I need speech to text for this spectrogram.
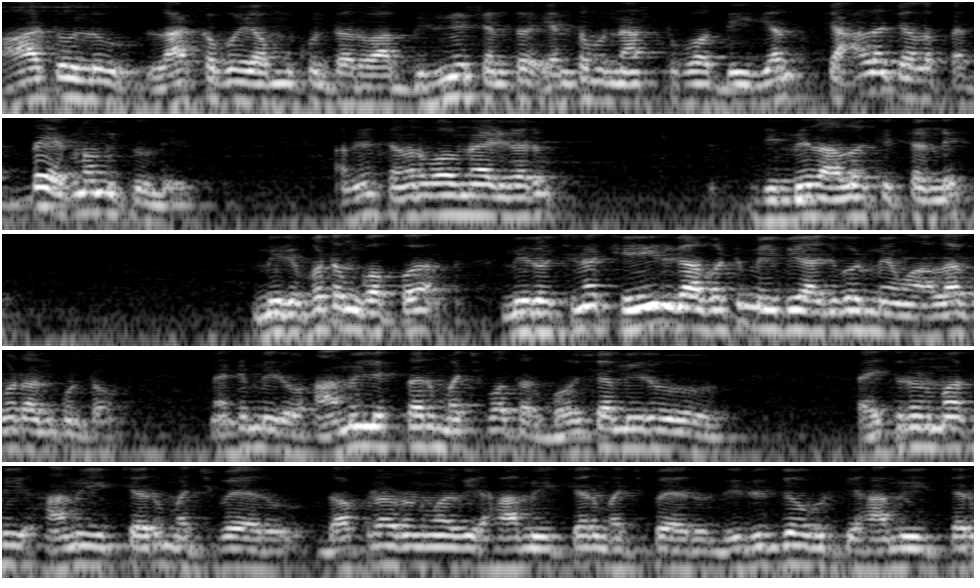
ఆటోలు లాక్కపోయి అమ్ముకుంటారు. ఆ బిజినెస్ ఎంత ఎంత నష్టపోద్ది ఎంత చాలా చాలా పెద్ద ఎకనామిక్ ఉంది. అందుకని చంద్రబాబు నాయుడు గారు దీని మీద ఆలోచించండి. మీరు ఇవ్వటం గొప్ప. మీరు వచ్చినా చేయరు కాబట్టి మేబీ అది కూడా మేము అలా కూడా అనుకుంటాం. అంటే మీరు హామీలు ఇస్తారు మర్చిపోతారు. బహుశా మీరు రైతు రుణమాఫీ హామీ ఇచ్చారు మర్చిపోయారు. డాక్టర్ రుణమాఫీ హామీ ఇచ్చారు మర్చిపోయారు. నిరుద్యోగ వృత్తి హామీ ఇచ్చారు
